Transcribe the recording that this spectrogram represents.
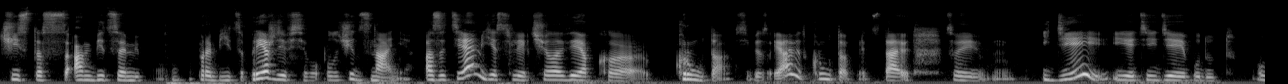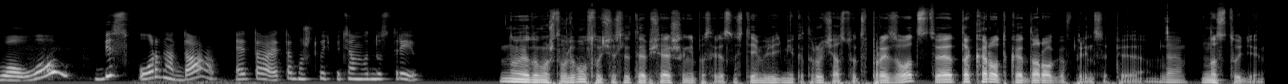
чисто с амбициями пробиться, прежде всего получить знания. А затем, если человек э, круто себе заявит, круто представит свои идеи, и эти идеи будут воу-воу, Бесспорно, да. Это, это может быть путем в индустрию. Ну, я думаю, что в любом случае, если ты общаешься непосредственно с теми людьми, которые участвуют в производстве, это короткая дорога, в принципе, да. на студию.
